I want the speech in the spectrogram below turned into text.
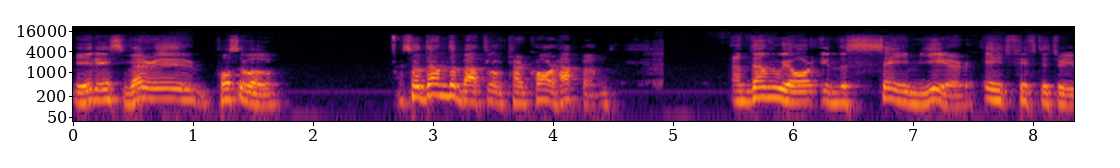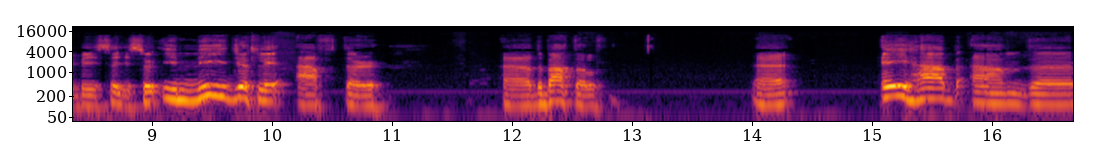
it is very possible. So then the Battle of Qarqar happened. And then we are in the same year, 853 BC. So immediately after uh, the battle, uh, Ahab and uh,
